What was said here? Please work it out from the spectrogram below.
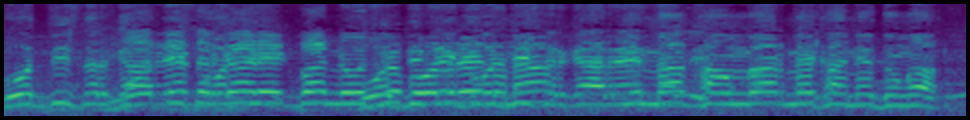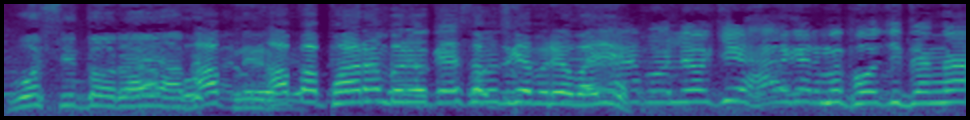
मोदी सरकार मोदी सरकार एक बार न्यूज़ में मोदी बोल रहे मोदी ना सरकार है मैं खाऊँगा और मैं खाने दूँगा। वो सिद्ध हो रहा है यहाँ आप पे आप फार्म भरे हो क्या समझ के भरे हो भाई? मैं बोले कि हर घर में फौजी देंगे।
